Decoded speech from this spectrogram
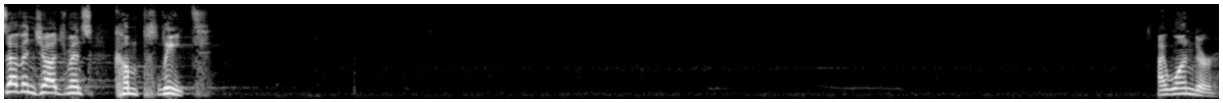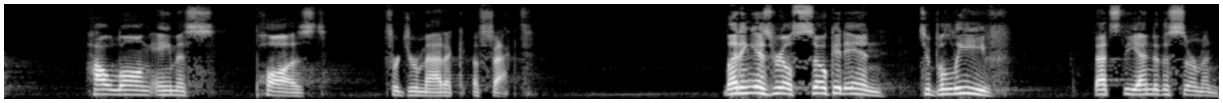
Seven judgments complete. I wonder how long Amos paused for dramatic effect. Letting Israel soak it in to believe that's the end of the sermon.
